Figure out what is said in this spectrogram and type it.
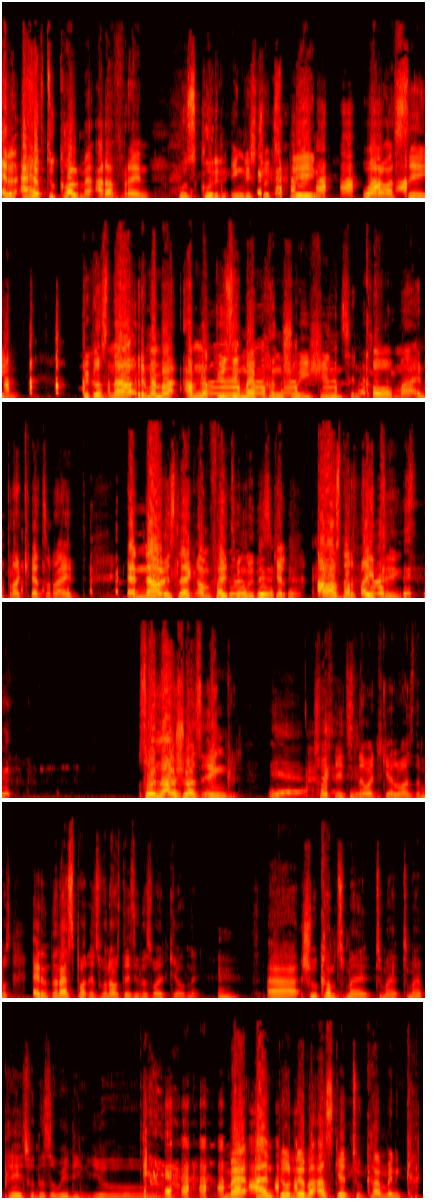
and I have to call my other friend who's good in English to explain what I was saying. Because now, remember, I'm not using my punctuations and comma and brackets right. And now it's like I'm fighting with this girl. I was not fighting. So now she was angry. Yeah. So dating the white girl was the most. And the nice part is when I was dating this white girl, ne, uh, she would come to my to my to my place when there's a wedding. You, my aunt, they'll never ask her to come and cut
